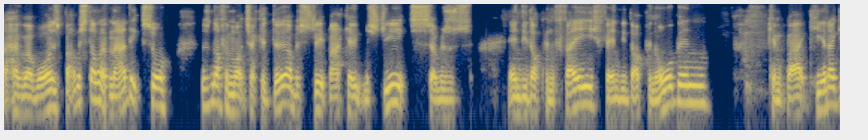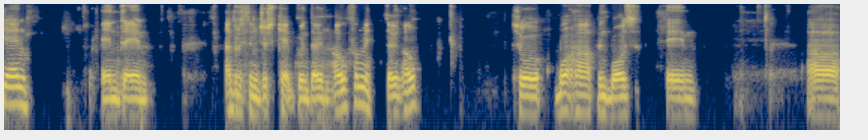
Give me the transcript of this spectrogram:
of how I was, but I was still an addict. So there's nothing much I could do. I was straight back out in the streets. I was ended up in Fife, ended up in Oban, came back here again, and um, everything just kept going downhill for me, downhill. So what happened was, um, uh,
